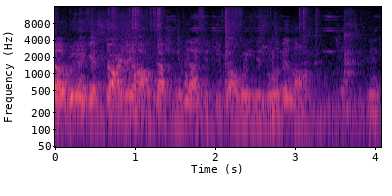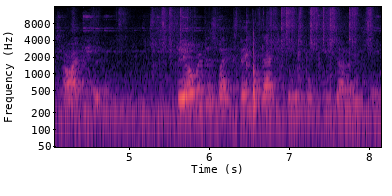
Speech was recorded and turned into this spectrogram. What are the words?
All right, good. We're gonna get started. You know how percussion. We like to keep y'all waiting just a little bit longer. All right. Stay over this way. Stay back so we can. You gotta be seen.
